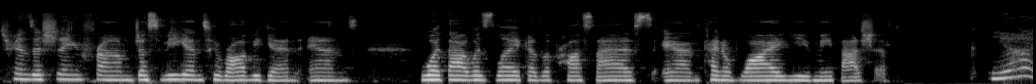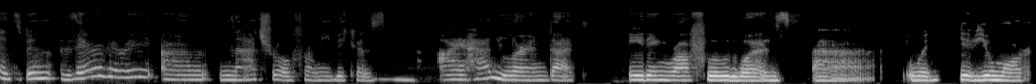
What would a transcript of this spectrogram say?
transitioning from just vegan to raw vegan and what that was like as a process and kind of why you made that shift. Yeah, it's been very, very um, natural for me because mm. I had learned that eating raw food was uh, would give you more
